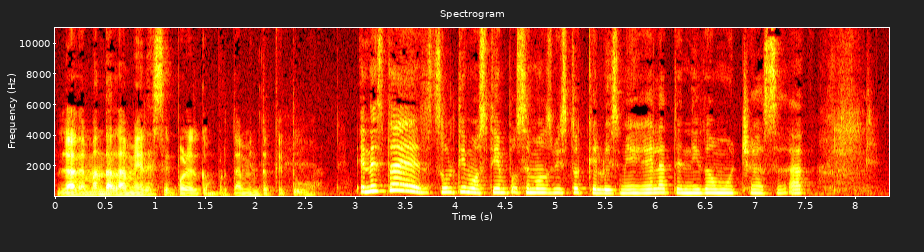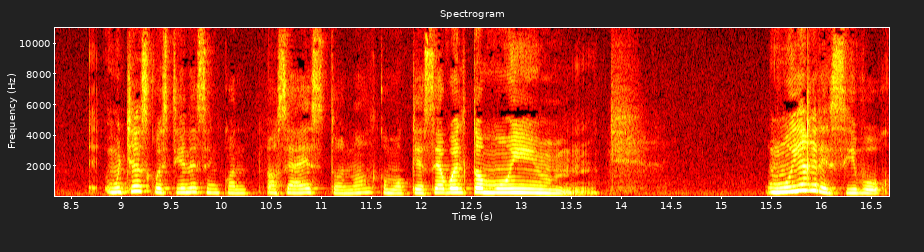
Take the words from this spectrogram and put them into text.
la demanda la merece por el comportamiento que tuvo. En estos últimos tiempos hemos visto que Luis Miguel ha tenido muchas muchas cuestiones en cuanto, o sea, esto, ¿no? Como que se ha vuelto muy mm, muy agresivo.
